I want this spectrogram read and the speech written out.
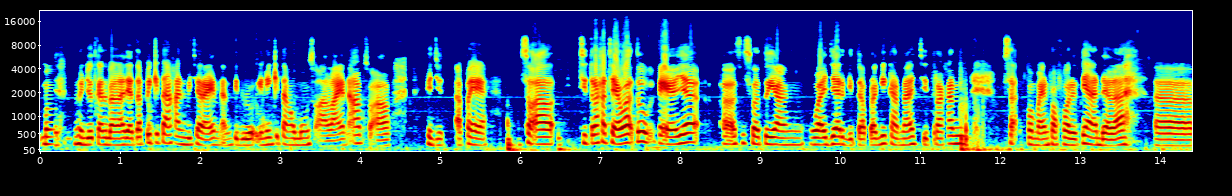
me- mengejutkan banget ya. Tapi kita akan bicarain nanti dulu. Ini kita ngomong soal line up, soal kejut apa ya, soal Citra kecewa tuh kayaknya uh, sesuatu yang wajar gitu. Apalagi karena Citra kan pemain favoritnya adalah uh,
